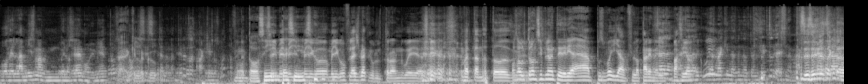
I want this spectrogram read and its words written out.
o de la misma velocidad de movimiento. O sea, Ay, no qué loco. necesitan a la Tierra, entonces ¿para qué nos matan? Sí, me, Fotosíntesis. me- me llegó, me llegó un flashback de Ultron, güey, así, matando a todos. O sea. Ultron simplemente diría, ah, pues voy a flotar en O sea, el vacío. la- la- las máquinas ven a Ultron y dicen, tú no eres una máquina. Sí, sí, exacto.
